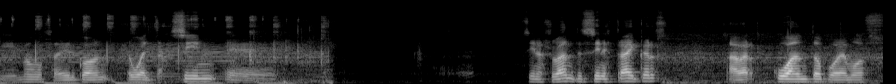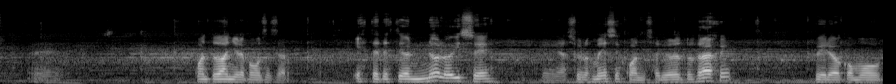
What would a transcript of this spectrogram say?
Y vamos a ir con de vuelta sin, eh, sin ayudantes, sin strikers, a ver cuánto podemos, eh, cuánto daño le podemos hacer. Este testeo no lo hice eh, hace unos meses cuando salió el otro traje, pero como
